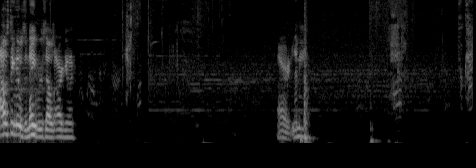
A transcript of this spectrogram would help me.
I was thinking it was the neighbors that was arguing. Alright, let me Hey, you okay?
